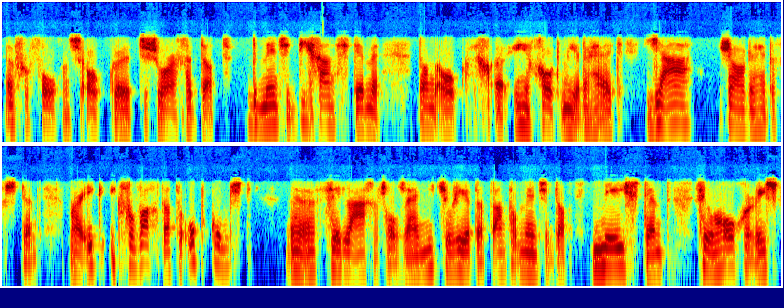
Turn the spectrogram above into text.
En vervolgens ook te zorgen dat de mensen die gaan stemmen dan ook in grote meerderheid ja zouden hebben gestemd. Maar ik, ik verwacht dat de opkomst veel lager zal zijn. Niet zozeer dat het aantal mensen dat nee stemt veel hoger is,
